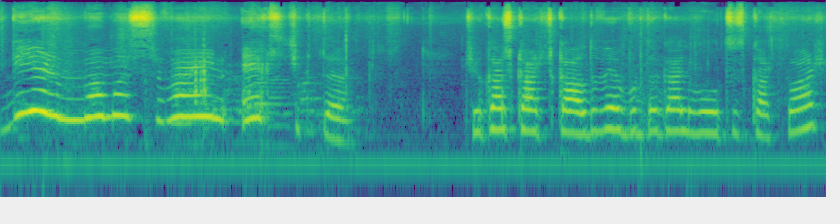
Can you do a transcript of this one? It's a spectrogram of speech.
Bir Mama Swine. Çok az kart kaldı ve burada galiba 30 kart var.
